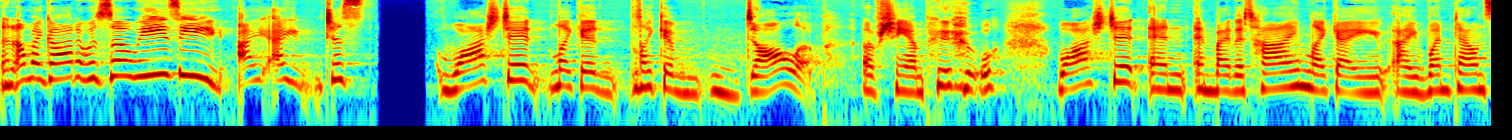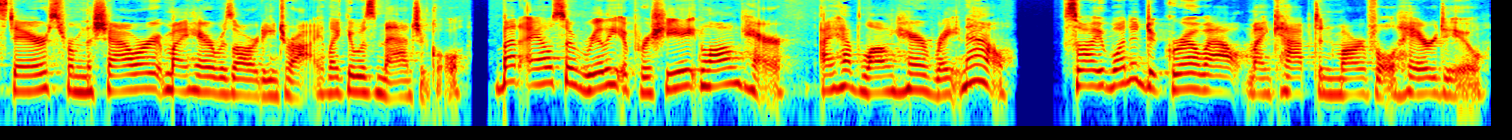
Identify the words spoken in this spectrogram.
And oh my God, it was so easy. I, I just washed it like a like a dollop of shampoo washed it and and by the time like I I went downstairs from the shower my hair was already dry like it was magical but I also really appreciate long hair I have long hair right now so I wanted to grow out my Captain Marvel hairdo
